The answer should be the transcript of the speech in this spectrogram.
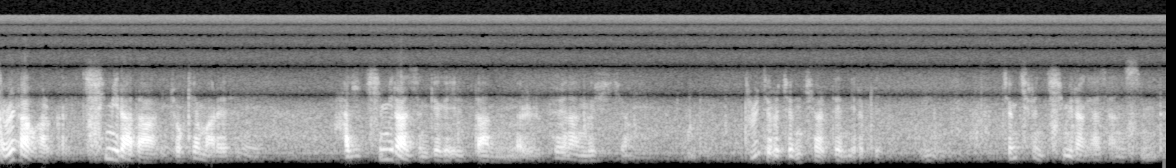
그러다고 할까요? 치밀하다 좋게 말해서 아주 치밀한 성격의 일단을 표현한 것이죠. 둘째로 정치할 때는 이렇게 정치는 치밀하게 하지 않습니다.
